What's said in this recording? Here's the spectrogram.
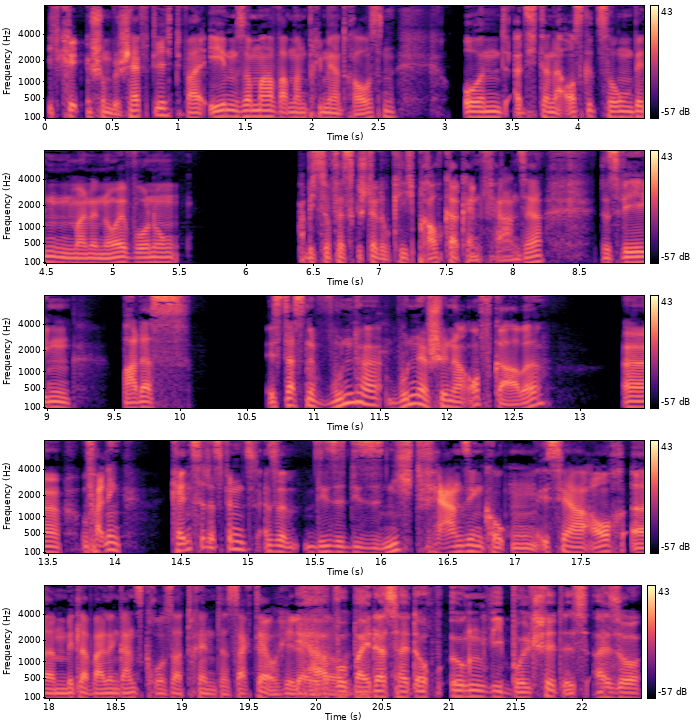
Ich krieg mich schon beschäftigt. War eben Sommer, war man primär draußen. Und als ich dann ausgezogen bin in meine neue Wohnung, habe ich so festgestellt, okay, ich brauche gar keinen Fernseher. Deswegen war das, ist das eine wunder, wunderschöne Aufgabe. Äh, und vor allen Dingen, kennst du das, wenn, also diese, dieses Nicht-Fernsehen gucken ist ja auch äh, mittlerweile ein ganz großer Trend. Das sagt ja auch jeder. Ja, Also, wobei das halt auch irgendwie Bullshit ist. Also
